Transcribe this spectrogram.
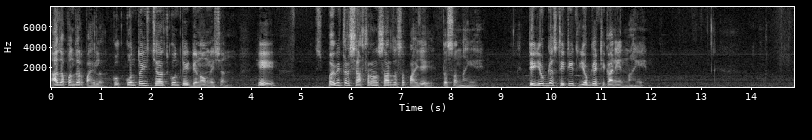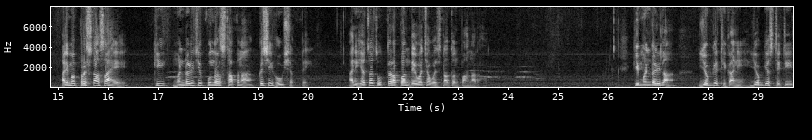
आज आपण जर पाहिलं को कोणतंही चर्च कोणतेही डिनॉमिनेशन हे पवित्र शास्त्रानुसार जसं पाहिजे तसं नाही आहे ते योग्य स्थितीत योग्य ठिकाणी नाही आहे आणि मग प्रश्न असा आहे की मंडळीची पुनर्स्थापना कशी होऊ शकते? आणि ह्याचंच उत्तर आपण देवाच्या वचनातून पाहणार आहोत. की मंडळीला योग्य ठिकाणी योग्य स्थितीत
